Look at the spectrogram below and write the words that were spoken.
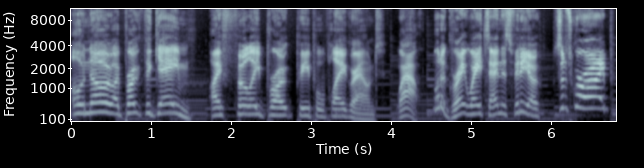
oh no, I broke the game. I fully broke People Playground. Wow, what a great way to end this video. Subscribe!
